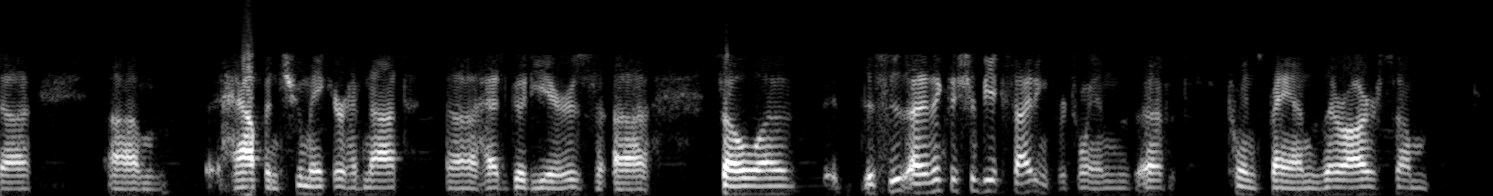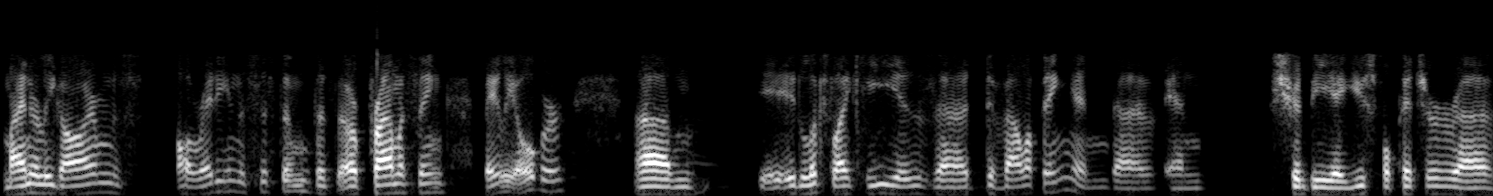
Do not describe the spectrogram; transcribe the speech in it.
uh, um, Happ and Shoemaker have not uh, had good years. Uh, so uh, this is, I think, this should be exciting for Twins uh, Twins fans. There are some minor league arms already in the system that are promising. Bailey Ober, um, it looks like he is uh, developing and uh, and should be a useful pitcher uh,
